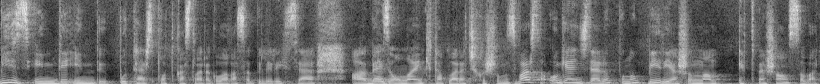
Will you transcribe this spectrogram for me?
biz indi-indi bu tərs podkastlara qulaq asa biliriksə, bəzi onlayn kitablara çıxışımız varsa, o gənclərin bunu 1 yaşından etmə şansı var.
